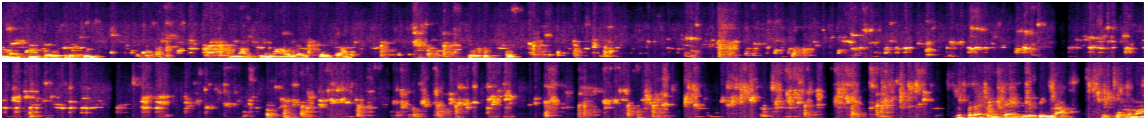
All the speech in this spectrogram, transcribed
இன்னும் ஹீட் ஆகிட்டு இருக்கு. நாளைக்கு மாவு லைட் லைட்டாக போட்டு சூப்பராக ஹீட் ஆயிட்டு பார்த்தீங்களா போடுமா?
